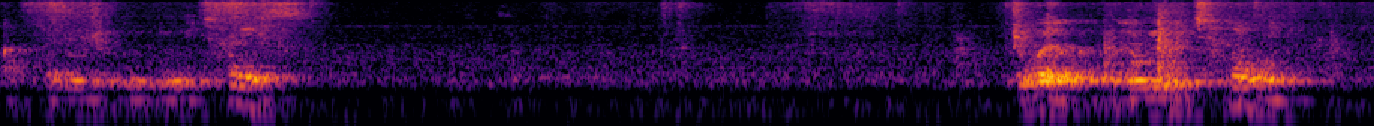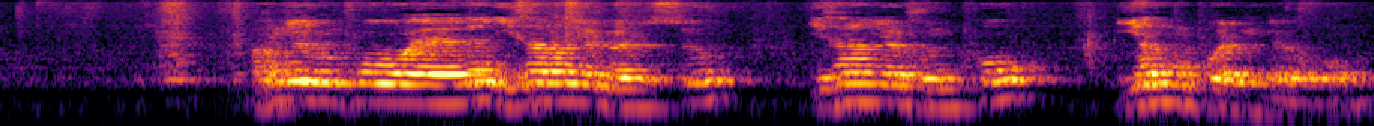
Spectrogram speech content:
앞에 여기, 여기, 차례 있어. 이거, 이거, 여기, 차례 보면. 확률 분포에는 이산 확률 변수, 이산 확률 분포, 이항 분포 이렇게 배우고,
